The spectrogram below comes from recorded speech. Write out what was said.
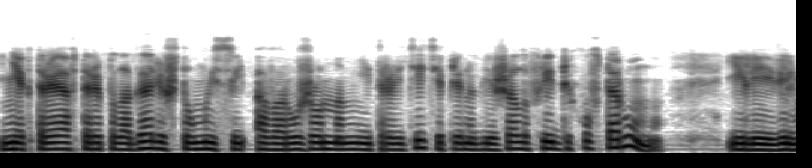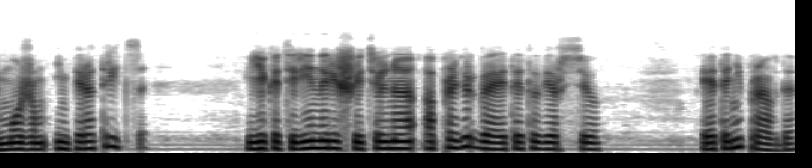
Некоторые авторы полагали, что мысль о вооруженном нейтралитете принадлежала Фридриху II или вельможам императрицы. Екатерина решительно опровергает эту версию. Это неправда.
